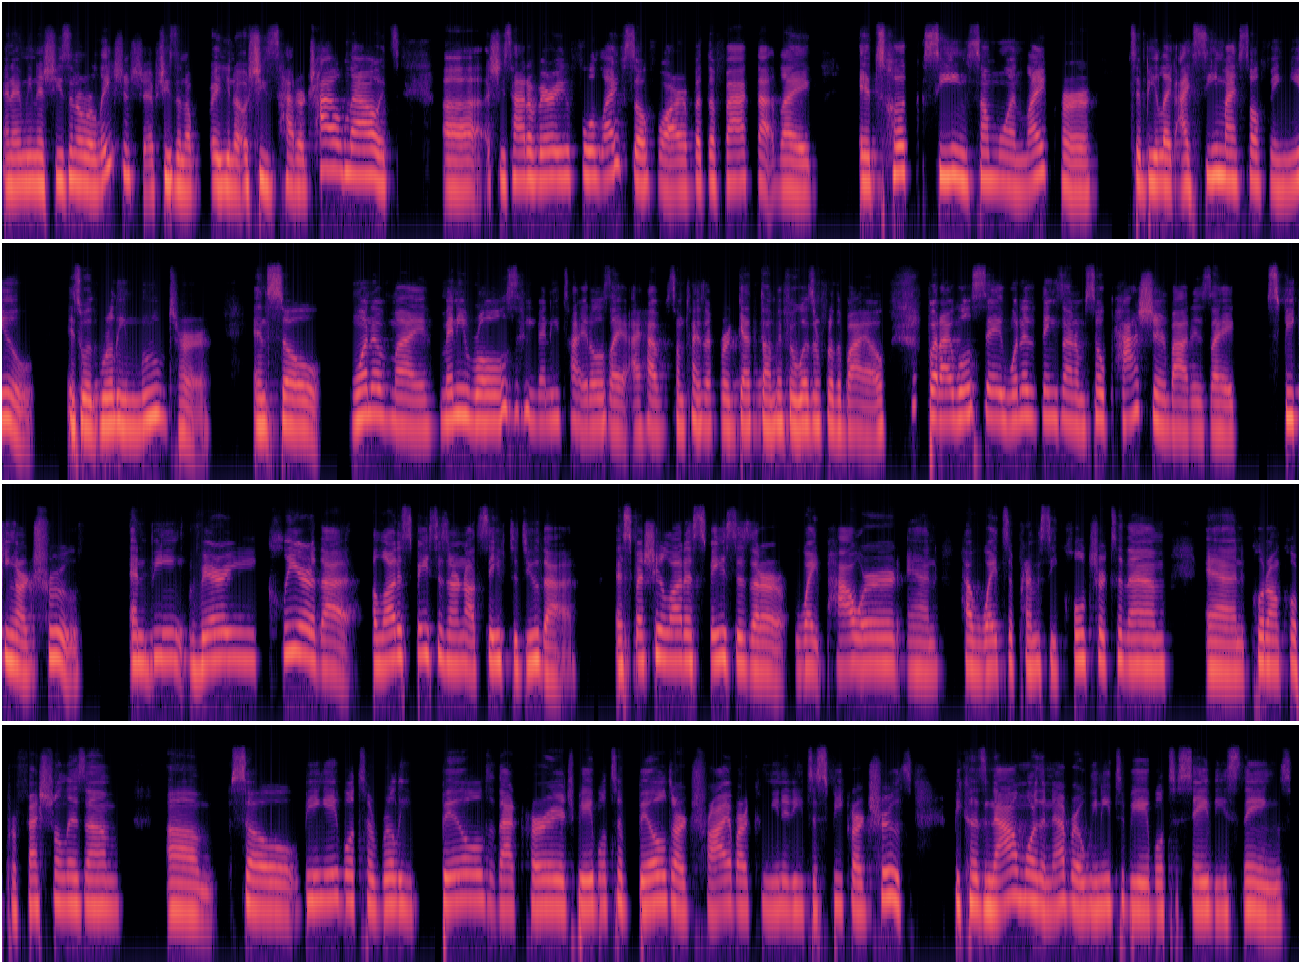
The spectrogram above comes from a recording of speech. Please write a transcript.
And I mean, and she's in a relationship. She's in a, you know, she's had her child now. It's, uh, she's had a very full life so far. But the fact that like it took seeing someone like her to be like, I see myself in you is what really moved her. And so one of my many roles and many titles, I, I have sometimes I forget them if it wasn't for the bio, but I will say one of the things that I'm so passionate about is like speaking our truth and being very clear that a lot of spaces are not safe to do that, especially a lot of spaces that are white powered and have white supremacy culture to them and quote unquote professionalism. Um, so being able to really build that courage, be able to build our tribe, our community to speak our truths, because now more than ever, we need to be able to say these things,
